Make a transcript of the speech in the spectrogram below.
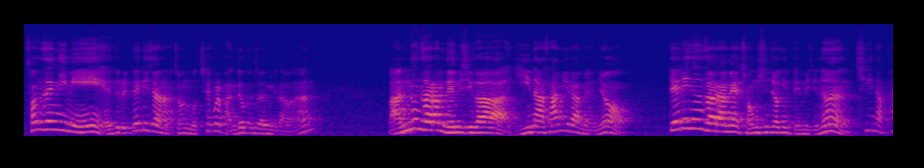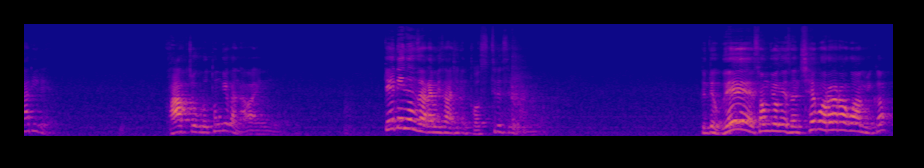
선생님이 애들을 때리잖아. 저는 뭐 체벌 반대론자입니다만 맞는 사람 데미지가 2나 3이라면요. 때리는 사람의 정신적인 데미지는 7이나 8이래요. 과학적으로 통계가 나와 있는 거예요. 때리는 사람이 사실은 더 스트레스를 받는 거예요. 근데 왜 성경에선 체벌하라고 합니까?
